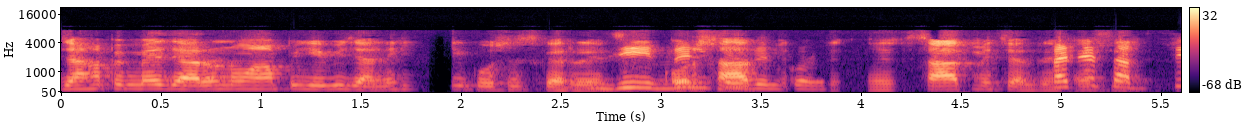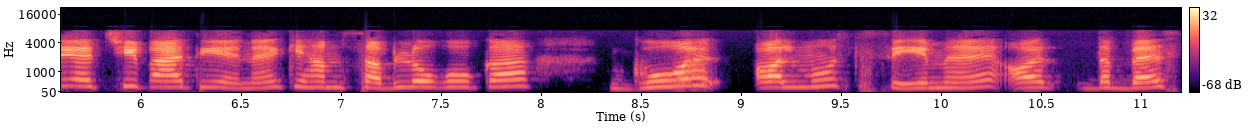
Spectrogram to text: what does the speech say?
जहाँ पे मैं जा रहा हूँ वहाँ पे ये भी जाने की कोशिश कर रहे हैं। जी बिल्कुल साथ बिल्कुल। साथ में चल रहे हैं सबसे अच्छी बात ये है ना कि हम सब लोगों का गोल ऑलमोस्ट सेम है और द बेस्ट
